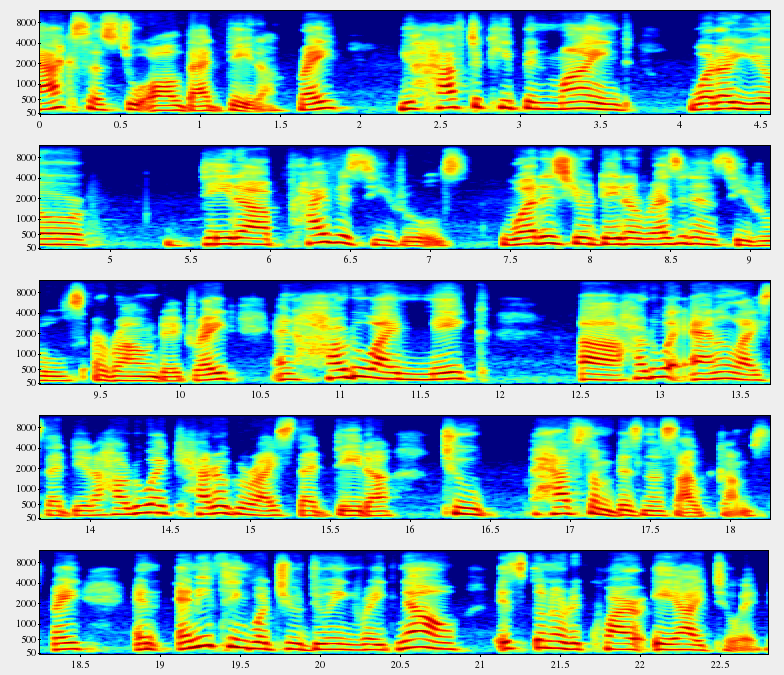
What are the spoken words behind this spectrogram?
access to all that data, right? You have to keep in mind what are your data privacy rules? What is your data residency rules around it, right? And how do I make, uh, how do I analyze that data? How do I categorize that data to have some business outcomes, right? And anything what you're doing right now, it's gonna require AI to it.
